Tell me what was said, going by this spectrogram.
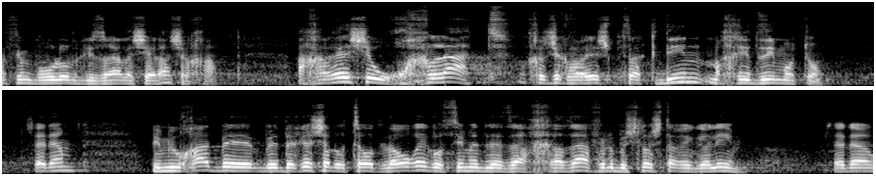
אשים גבולות גזרה לשאלה שלך. אחרי שהוחלט, אחרי שכבר יש פסק דין, מכריזים אותו, בסדר? במיוחד בדגש על הוצאות להורג, עושים את זה איזה הכרזה אפילו בשלושת הרגלים, בסדר?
